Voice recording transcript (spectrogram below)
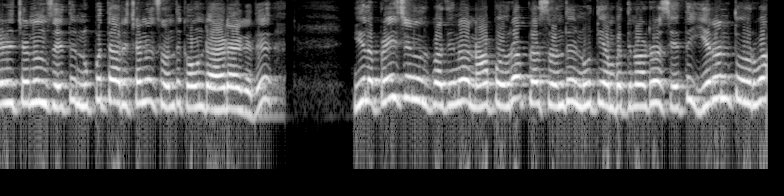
ஏழு சேனல் சேர்த்து முப்பத்தாறு சேனல்ஸ் வந்து கவுண்ட் ஆட் ஆகுது. இதில் ப்ரைஸ் சேனல் பார்த்தீங்கன்னா நாற்பது ரூபா ப்ளஸ் வந்து நூற்றி ஐம்பத்தி நாலு ரூபா சேர்த்து இரநூத்தோரு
